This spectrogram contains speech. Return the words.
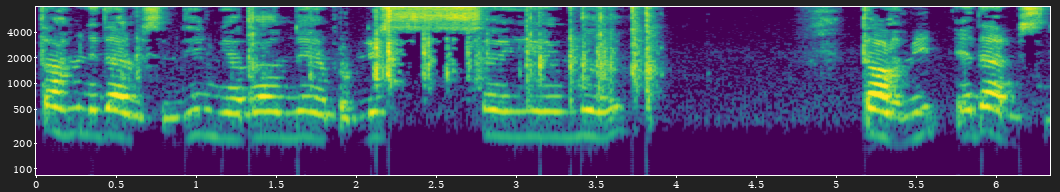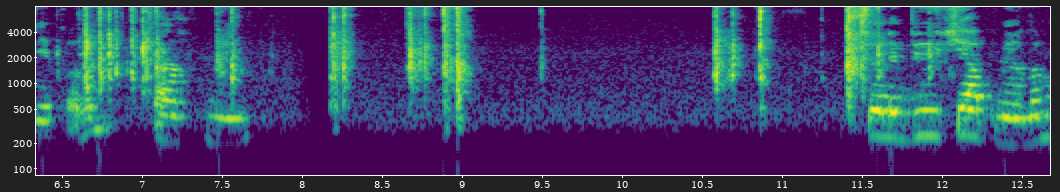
tahmin eder misin diyeyim ya da ne yapabilir sayımı tahmin eder misin yapalım. Tahmin. Şöyle büyük yapmayalım.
